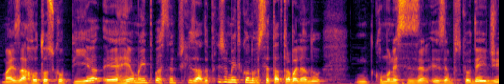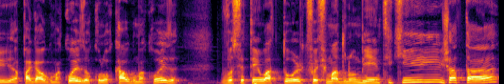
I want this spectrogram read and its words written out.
mas a rotoscopia é realmente bastante utilizada. Principalmente quando você está trabalhando, como nesses exemplos que eu dei, de apagar alguma coisa ou colocar alguma coisa, você tem o ator que foi filmado num ambiente que já está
